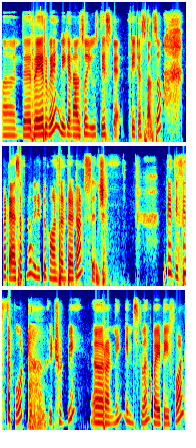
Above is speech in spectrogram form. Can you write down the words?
uh, in the rare way we can also use these features also. But as of now we need to concentrate on search. Okay this is the port. It should be uh, running in Splunk by default.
